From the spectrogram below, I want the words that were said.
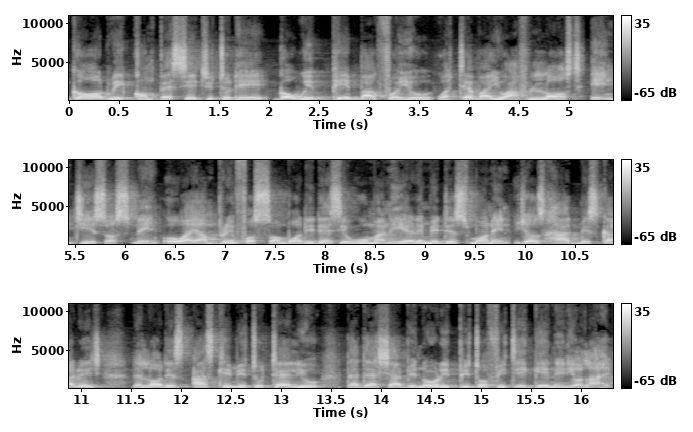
God will compensate you today. God will pay back for you whatever you have lost in Jesus' name. Oh, I am praying for somebody. There's a woman hearing me this morning. Just had miscarriage. The Lord is asking me to tell you that there shall be no repeat of it again in your life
